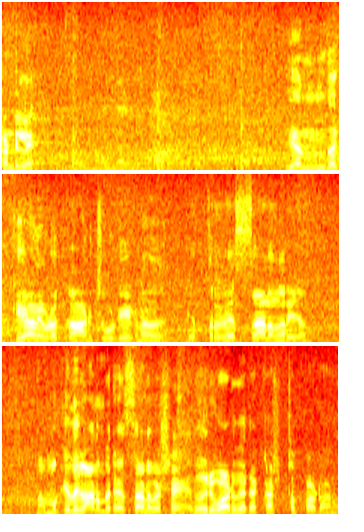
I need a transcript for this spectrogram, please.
കണ്ടില്ലേ? എന്തൊക്കെയാണ് ഇവിടെ കാണിച്ചു കൂട്ടിയേക്കണത്? എത്ര രസമാണെന്നറിയാം നമുക്കിത് കാണുമ്പോൾ രസമാണ് പക്ഷേ ഇത് ഒരുപാട് പേരുടെ കഷ്ടപ്പാടാണ്.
